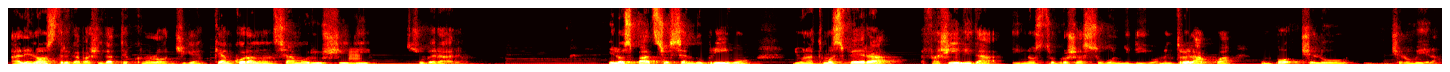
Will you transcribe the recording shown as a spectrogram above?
alle nostre capacità tecnologiche che ancora non siamo riusciti mm. a superare. E lo spazio, essendo privo di un'atmosfera, facilita il nostro processo cognitivo, mentre l'acqua un po' ce lo, ce lo vela.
